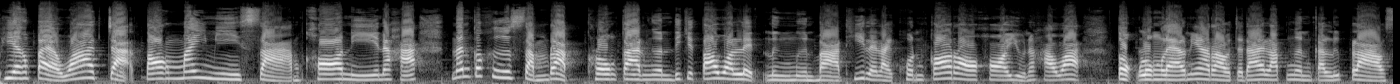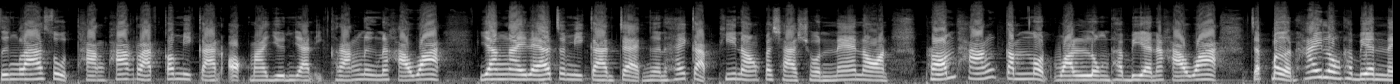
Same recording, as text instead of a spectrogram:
เพียงแต่ว่าจะต้องไม่มี 3 ข้อนี้นะคะ นั่นก็คือสำหรับโครงการเงินดิจิตอลวอลเล็ต10,000 บาทที่หลาย ๆ คนก็รอคอยอยู่นะคะว่า ตกลงแล้วเนี่ยเราจะได้รับเงินกันหรือเปล่า ซึ่งล่าสุดทางภาครัฐก็มีการออกมายืนยันอีกครั้งหนึ่งนะคะว่ายังไงแล้วจะมีการแจกเงินให้กับพี่น้องประชาชนแน่นอน พร้อมทั้งกำหนดวันลงทะเบียนนะคะว่า จะเปิดให้ลงทะเบียนใน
